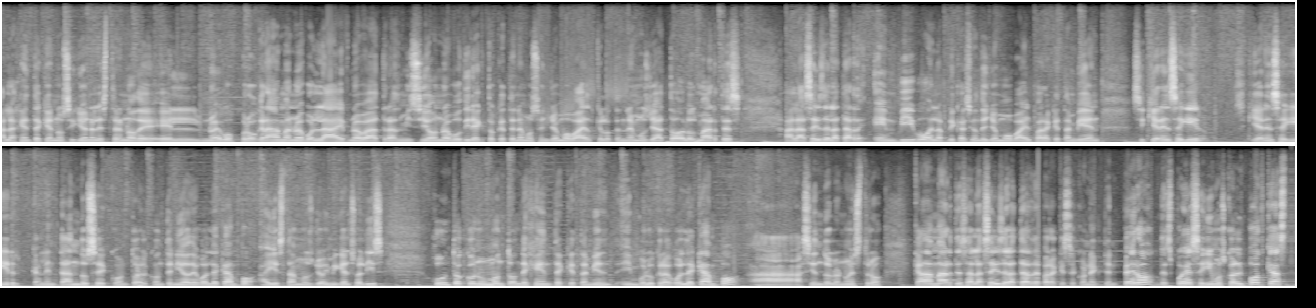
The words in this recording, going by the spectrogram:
a la gente que nos siguió en el estreno del nuevo programa, nuevo live, nueva transmisión, nuevo directo que tenemos en Yo Mobile, que lo tendremos ya todos los martes a las 6 de la tarde en vivo en la aplicación de Yo Mobile, para que también, si quieren seguir, si quieren seguir calentándose con todo el contenido de Gol de Campo, ahí estamos yo y Miguel Solís, junto con un montón de gente que también involucra Gol de Campo, haciendo lo nuestro cada martes a las 6 de la tarde para que se conecten. Pero después seguimos con el podcast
